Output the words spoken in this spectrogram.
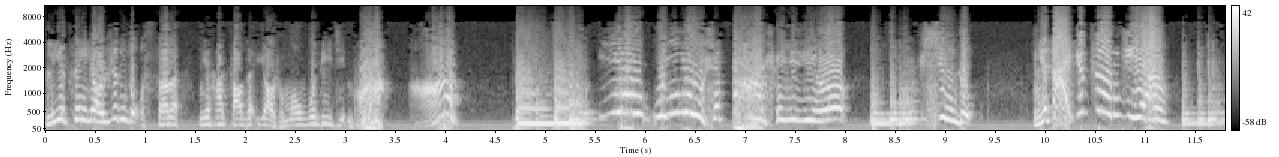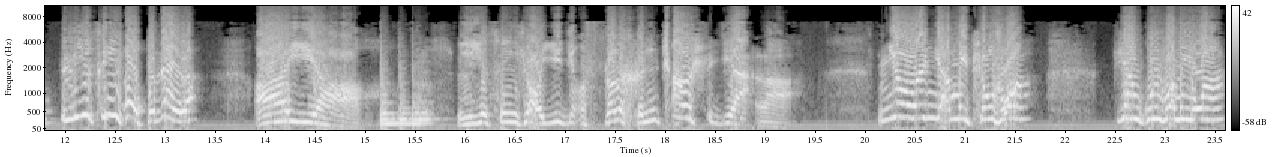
李存孝人都死了，你还找他要什么无敌金牌啊？啊杨棍又是大吃一惊，姓周，你大爷怎讲？李存孝不在了。哎呀，李存孝已经死了很长时间了，你老人家没听说？杨棍说没有啊。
